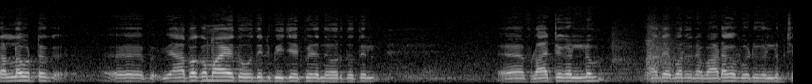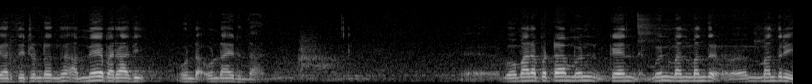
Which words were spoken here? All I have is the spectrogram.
കള്ളവോട്ട് വ്യാപകമായ തോതിൽ ബി ജെ പിയുടെ നേതൃത്വത്തിൽ ഫ്ലാറ്റുകളിലും അതേപോലെ തന്നെ വാടക വീടുകളിലും ചേർത്തിട്ടുണ്ടെന്ന് അന്നേ പരാതി ഉണ്ട ഉണ്ടായിരുന്നതാണ്. ബഹുമാനപ്പെട്ട മുൻ കേന്ദ്ര മുൻ മന്ത്രി മന്ത്രി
